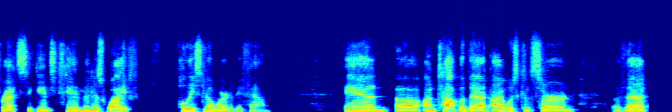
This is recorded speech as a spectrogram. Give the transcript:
threats against him and his wife. Police nowhere to be found. And uh, on top of that, I was concerned that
